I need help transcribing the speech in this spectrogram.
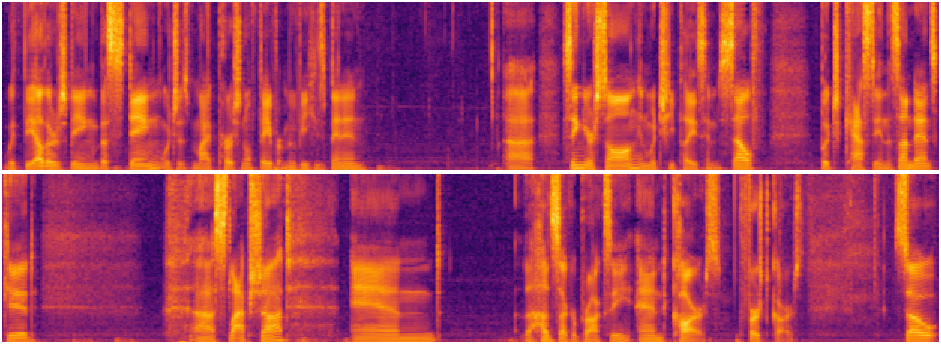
with the others being The Sting, which is my personal favorite movie he's been in, uh, Sing Your Song, in which he plays himself, Butch Cassidy and the Sundance Kid, uh, Slapshot, and The Hudsucker Proxy, and Cars, the first Cars. So,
